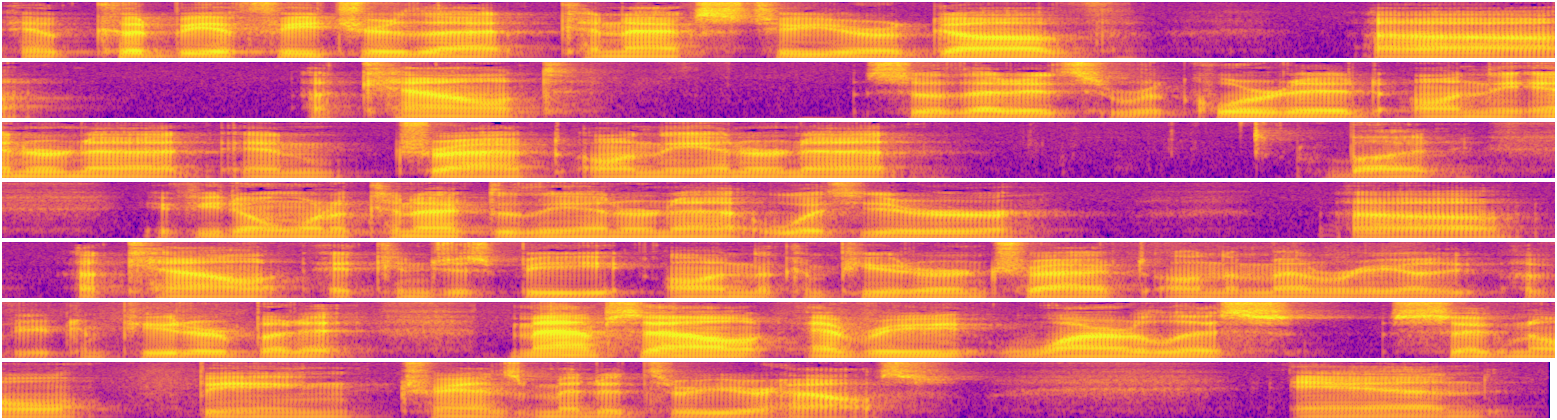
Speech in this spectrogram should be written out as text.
it could be a feature that connects to your Gov uh, account so that it's recorded on the internet and tracked on the internet. But if you don't want to connect to the internet with your uh, account, it can just be on the computer and tracked on the memory of your computer. But it maps out every wireless signal being transmitted through your house. And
